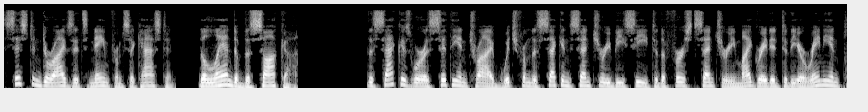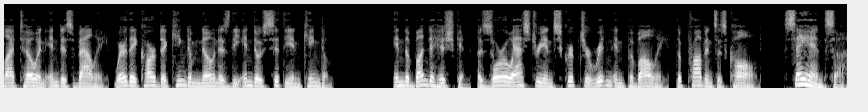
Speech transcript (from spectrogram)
Sistan derives its name from Sakastan, the land of the Saka, the Sakas were a Scythian tribe which from the 2nd century BC to the 1st century migrated to the Iranian plateau and Indus Valley, where they carved a kingdom known as the Indo-Scythian kingdom. In the Bundahishn, a Zoroastrian scripture written in Pahlavi, the province is called Sayansa.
